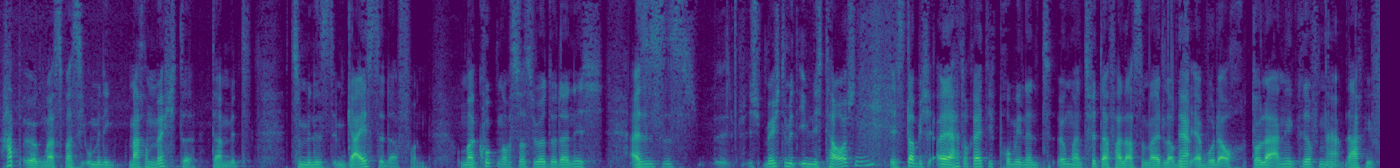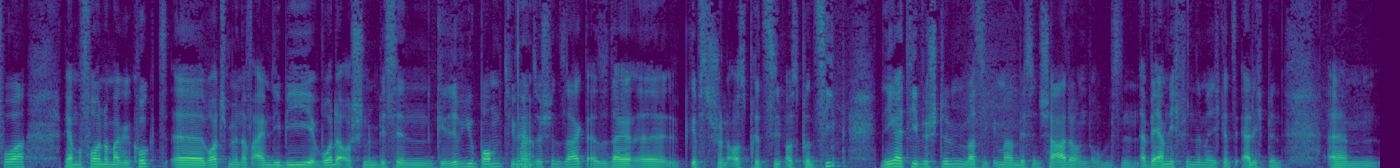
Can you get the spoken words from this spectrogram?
habe irgendwas, was ich unbedingt machen möchte damit. Zumindest im Geiste davon. Und mal gucken, ob es was wird oder nicht. Also es ist, ich möchte mit ihm nicht tauschen. Ich glaube, ich, er hat auch relativ prominent irgendwann Twitter verlassen, weil, glaube ich, Ja. er wurde auch doller angegriffen, Ja. nach wie vor. Wir haben vorhin nochmal geguckt, äh, Watchmen auf IMDb wurde auch schon ein bisschen gereviewbombt, wie man Ja. so schön sagt. Also da äh, gibt es schon aus Prinzip, aus Prinzip negative Stimmen, was ich immer ein bisschen schade und auch ein bisschen erbärmlich finde, wenn ich ganz ehrlich bin. Ähm,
